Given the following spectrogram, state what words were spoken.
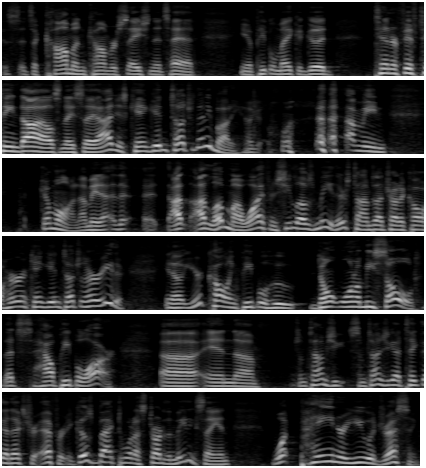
It's a common conversation that's had. You know, people make a good ten or fifteen dials, and they say, "I just can't get in touch with anybody." I go, I mean, come on. I mean, I, I, I love my wife, and she loves me. There's times I try to call her and can't get in touch with her either. You know, you're calling people who don't want to be sold. That's how people are, uh, and. Uh, sometimes you sometimes you got to take that extra effort. It goes back to what I started the meeting saying. What pain are you addressing?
